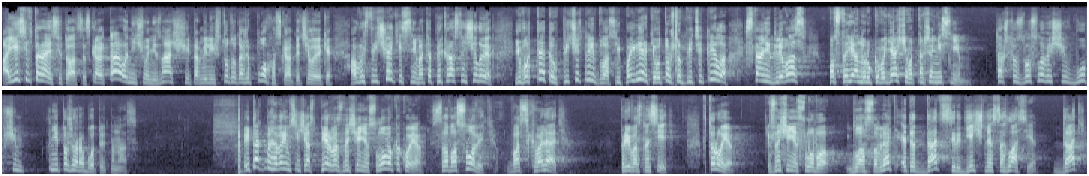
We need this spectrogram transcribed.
А если вторая ситуация, скажут, а он ничего не значащий, там, или что-то даже плохо скажет о человеке, а вы встречаетесь с ним, это прекрасный человек. И вот это впечатлит вас, и поверьте, вот то, что впечатлило, станет для вас постоянно руководящим в отношении с ним. Так что злословящие, в общем, они тоже работают на нас. Итак, мы говорим сейчас первое значение слова какое? Словословить, восхвалять, превозносить. Второе. Значение слова «благословлять» – это дать сердечное согласие. Дать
